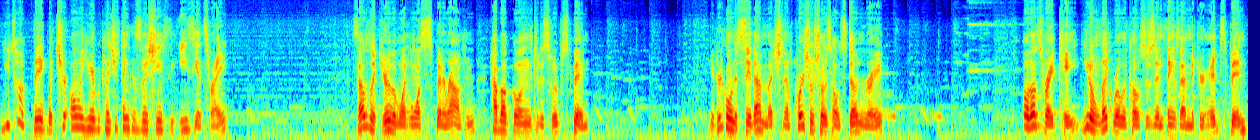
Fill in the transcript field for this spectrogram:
You talk big, but you're only here because you think this machine's the easiest, right? Sounds like you're the one who wants to spin around, hmm? How about going to the swift spin? If you're going to say that much, then of course you'll show us how it's done, right? Oh, that's right, Kate. You don't like roller coasters and things that make your head spin.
